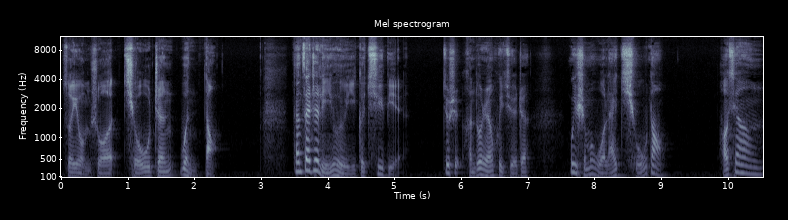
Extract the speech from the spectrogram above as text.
所以我们说求真问道，但在这里又有一个区别，就是很多人会觉着，为什么我来求道，好像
